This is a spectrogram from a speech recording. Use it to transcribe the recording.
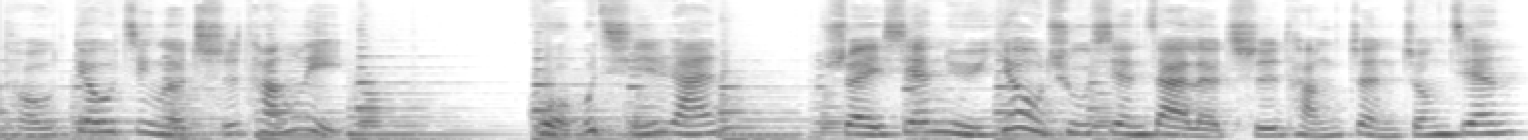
头丢进了池塘里，果不其然，水仙女又出现在了池塘正中间。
